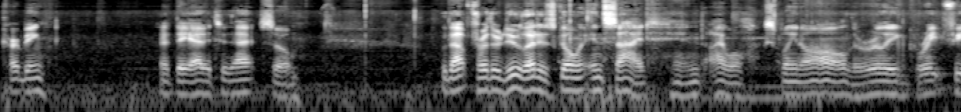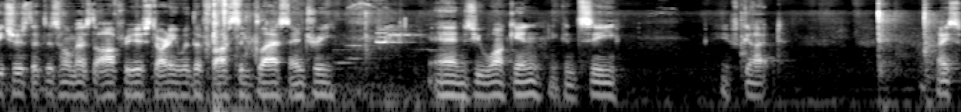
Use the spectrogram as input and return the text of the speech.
curbing that they added to that. So without further ado, let us go inside and I will explain all the really great features that this home has to offer you, starting with the frosted glass entry and as you walk in, you can see you've got a nice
